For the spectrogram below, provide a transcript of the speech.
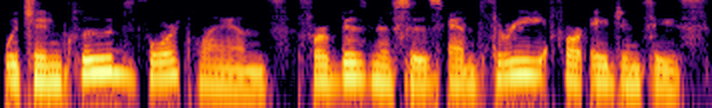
which includes four plans for businesses and three for agencies.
